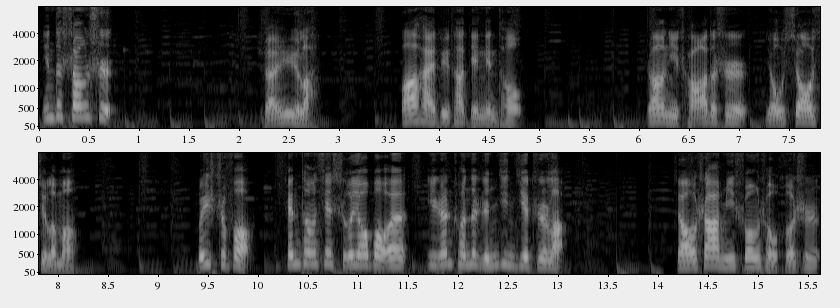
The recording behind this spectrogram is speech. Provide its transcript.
您的伤势痊愈了。法海对他点点头。让你查的是有消息了吗？喂，师傅，钱塘县蛇妖报恩已然传得人尽皆知了。小沙弥双手合十，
